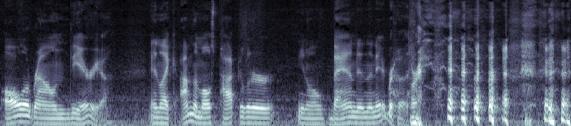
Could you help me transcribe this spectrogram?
all around the area. And like, I'm the most popular, you know, band in the neighborhood. Right.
